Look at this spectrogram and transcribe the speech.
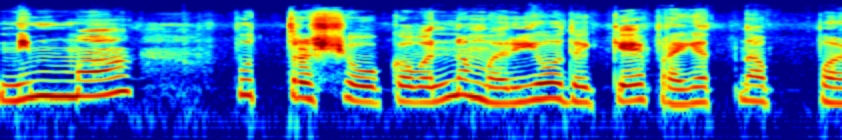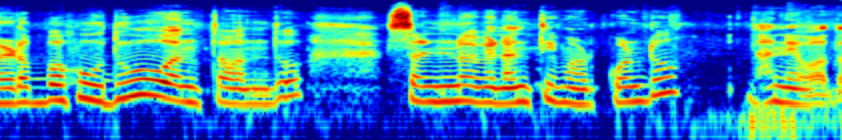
ನಿಮ್ಮ ಪುತ್ರ ಶೋಕವನ್ನು ಮರೆಯೋದಕ್ಕೆ ಪ್ರಯತ್ನ ಪಡಬಹುದು ಅಂತ ಒಂದು ಸಣ್ಣ ವಿನಂತಿ ಮಾಡಿಕೊಂಡು ಧನ್ಯವಾದ.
